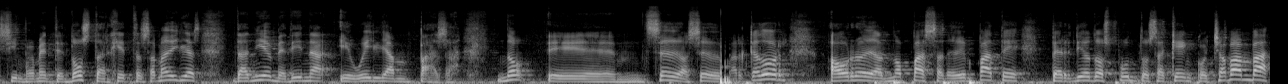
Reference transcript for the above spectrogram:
simplemente dos tarjetas amarillas, Daniel Medina y William Paza. No, eh, 0 a 0 el marcador, ahora no pasa del empate, perdió dos puntos aquí en Cochabamba,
